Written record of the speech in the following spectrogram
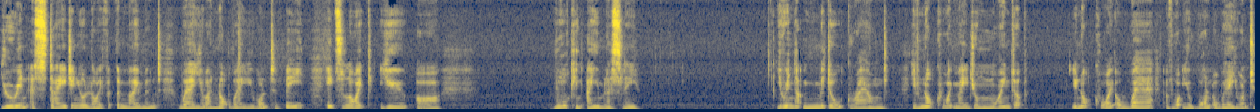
You're in a stage in your life at the moment where you are not where you want to be. It's like you are walking aimlessly. You're in that middle ground. You've not quite made your mind up you're not quite aware of what you want or where you want to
